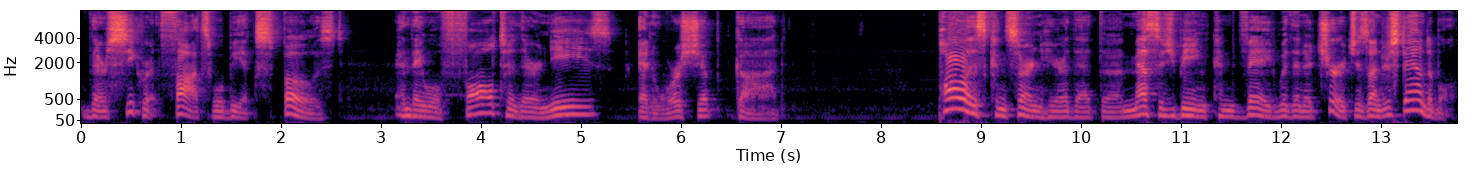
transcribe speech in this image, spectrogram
their secret thoughts will be exposed, and they will fall to their knees and worship God. Paul is concerned here that the message being conveyed within a church is understandable.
